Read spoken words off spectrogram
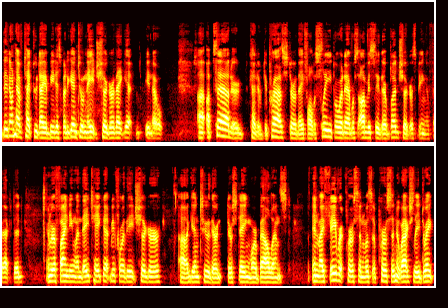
they don't have type 2 diabetes, but again, to them, they eat sugar, they get, you know, uh, upset or kind of depressed or they fall asleep or whatever. So obviously their blood sugar is being affected. And we're finding when they take it before they eat sugar, uh, again, too, they're they're staying more balanced. And my favorite person was a person who actually drank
